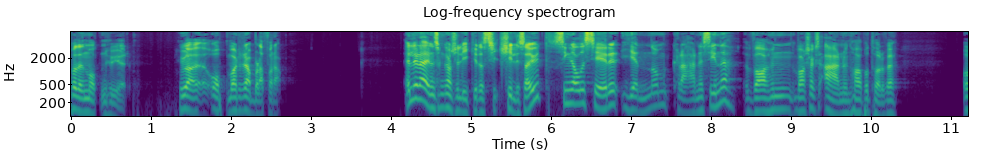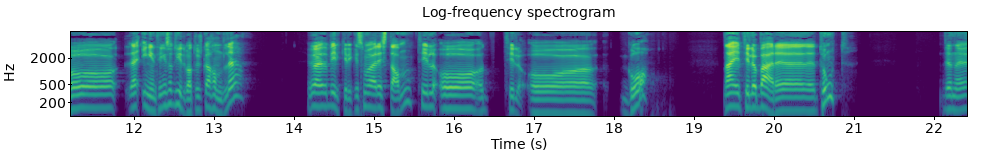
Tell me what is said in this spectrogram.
på den måten hun gjør. Hun har åpenbart rabla for henne. Eller det er en som kanskje liker å skille seg ut, signaliserer gjennom klærne sine hva, hun, hva slags ærend hun har på torvet. Og det er ingenting som tyder på at hun skal handle. Hun virker ikke som å være i stand til å, til å gå. Nei, til å bære tungt. Denne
